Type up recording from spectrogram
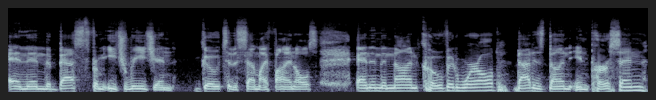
and then the best from each region go to the semifinals. And in the non COVID world, that is done in person.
